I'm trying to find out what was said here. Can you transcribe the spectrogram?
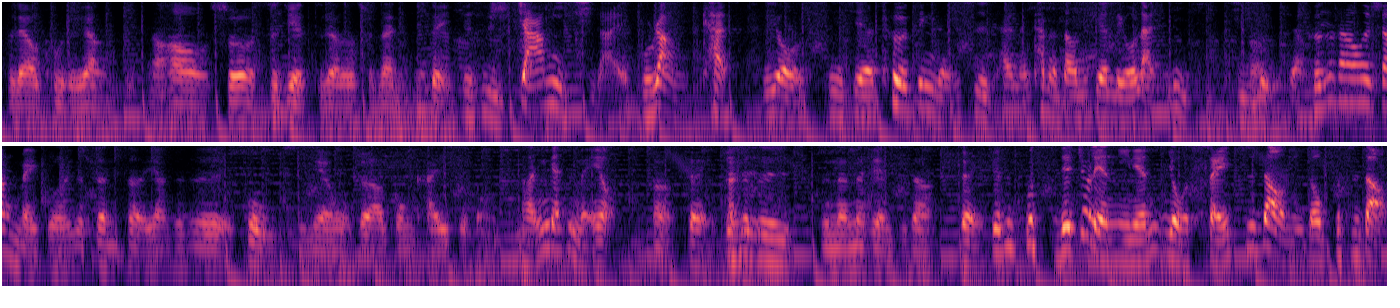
资料库的样子，然后所有世界资料都存在里面。对，就是加密起来，不让你看，只有一些特定人士才能看得到这些浏览历史记录。这样。可是它会像美国一个政策一样，就是过五十年我就要公开一些东西啊？应该是没有。嗯，对，它就是只能那些人知道。对，就是不，连就连你连有谁知道你都不知道。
